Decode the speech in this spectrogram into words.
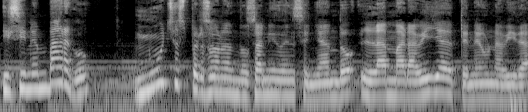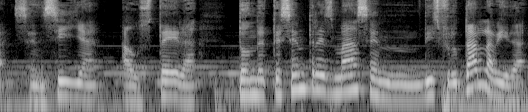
Y sin embargo, Muchas personas nos han ido enseñando la maravilla de tener una vida sencilla, austera, donde te centres más en disfrutar la vida,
